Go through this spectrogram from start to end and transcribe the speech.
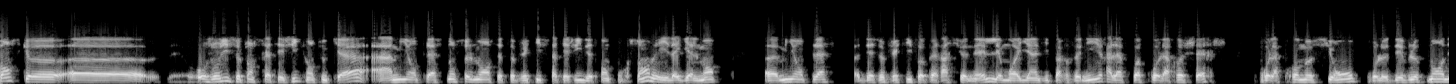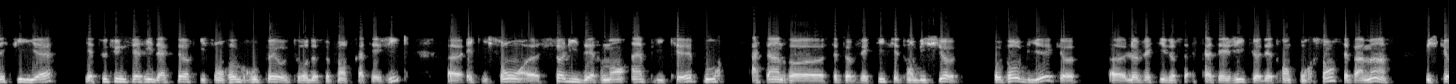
je pense que euh, aujourd'hui, ce plan stratégique, en tout cas, a mis en place non seulement cet objectif stratégique des 30%, mais il a également euh, mis en place des objectifs opérationnels, les moyens d'y parvenir, à la fois pour la recherche, pour la promotion, pour le développement des filières. Il y a toute une série d'acteurs qui sont regroupés autour de ce plan stratégique euh, et qui sont euh, solidairement impliqués pour atteindre euh, cet objectif qui est ambitieux. Il faut pas oublier que l'objectif stratégique des 30%, c'est pas mince, puisque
